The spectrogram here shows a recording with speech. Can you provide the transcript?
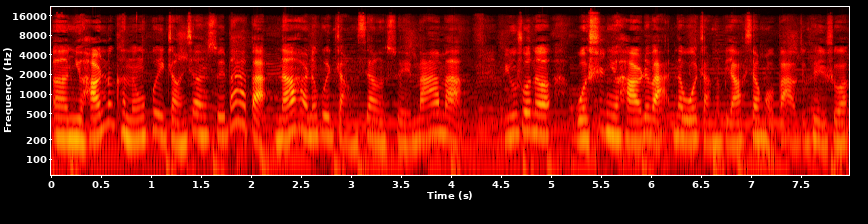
呃，女孩呢可能会长相随爸爸，男孩呢会长相随妈妈。比如说呢，我是女孩对吧？那我长得比较像我爸，我就可以说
